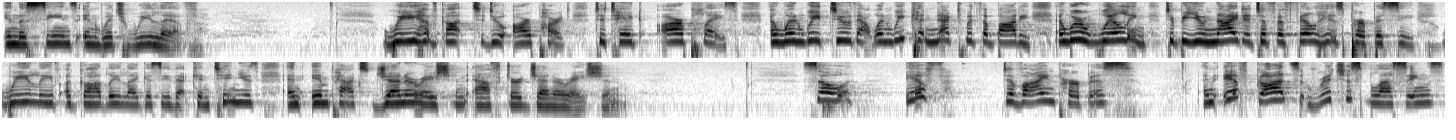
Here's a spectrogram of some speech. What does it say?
in the scenes in which we live. We have got to do our part to take our place. And when we do that, when we connect with the body and we're willing to be united to fulfill His purpose, we leave a godly legacy that continues and impacts generation after generation. So, if divine purpose and if God's richest blessings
